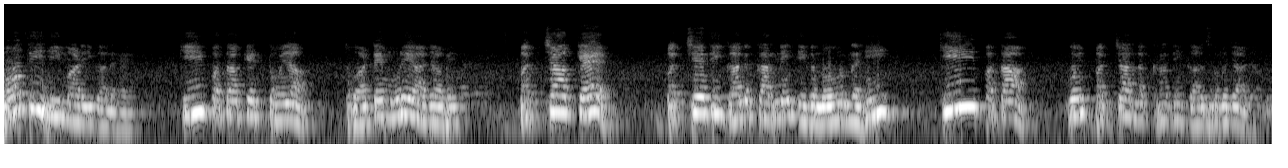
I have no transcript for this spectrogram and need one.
ਬਹੁਤੀ ਹੀ ਮਾੜੀ ਗੱਲ ਹੈ। ਕੀ ਪਤਾ ਕਿ ਟੋਇਆ ਤੁਹਾਡੇ ਮੂਹਰੇ ਆ ਜਾਵੇ। ਬੱਚਾ ਕਹਿ, ਬੱਚੇ ਦੀ ਗੱਲ ਕਰਨੀ ਇਗਨੋਰ ਨਹੀਂ। ਕੀ ਪਤਾ ਕੋਈ ਬੱਚਾ ਲੱਖਾਂ ਦੀ ਗੱਲ ਸਮਝ ਆ ਜਾਵੇ।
